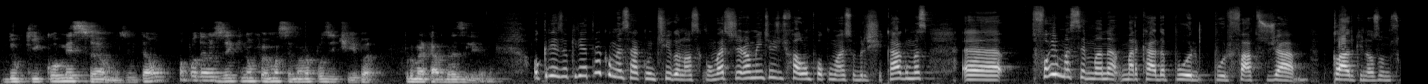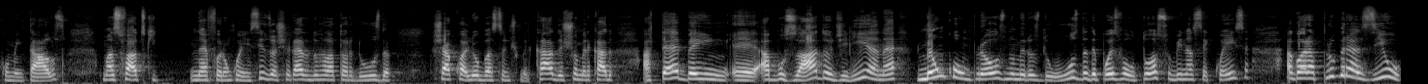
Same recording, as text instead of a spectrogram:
do que começamos. Então, não podemos dizer que não foi uma semana positiva para o mercado brasileiro. Ô Cris, eu queria até começar contigo a nossa conversa. Geralmente a gente fala um pouco mais sobre Chicago, mas uh, foi uma semana marcada por, por fatos já Claro que nós vamos comentá-los, mas fatos que né, foram conhecidos, a chegada do relatório do USDA chacoalhou bastante o mercado, deixou o mercado até bem é, abusado, eu diria, né? Não comprou os números do USDA, depois voltou a subir na sequência. Agora, para o Brasil,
